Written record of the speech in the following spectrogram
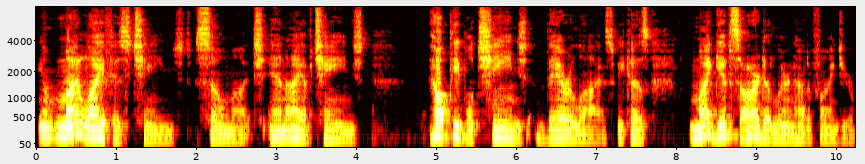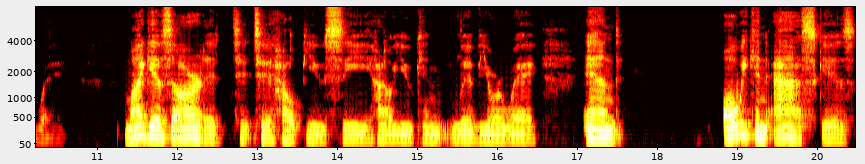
you know my life has changed so much and i have changed help people change their lives because my gifts are to learn how to find your way. My gifts are to to, to help you see how you can live your way. And all we can ask is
